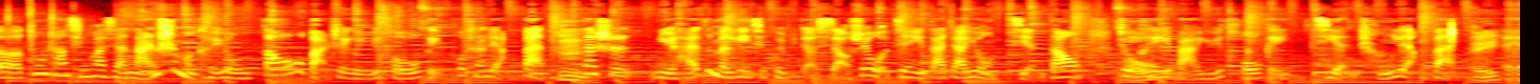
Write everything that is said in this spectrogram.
呃，通常情况下，男士们可以用刀把这个鱼头给剖成两半。嗯。但是女孩子们力气会比较小，所以我建议大家用剪刀就可以把鱼头给剪成两半。哎哎，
